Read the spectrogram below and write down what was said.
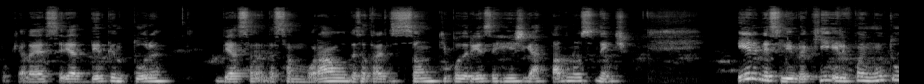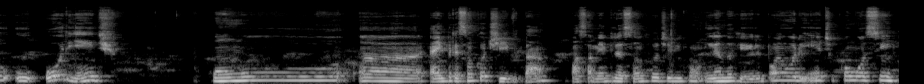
porque ela é, seria detentora dessa, dessa moral, dessa tradição que poderia ser resgatada no Ocidente. Ele, nesse livro aqui, ele põe muito o Oriente como a, a impressão que eu tive, tá? Passar a minha impressão que eu tive com, lendo aqui. Ele põe o Oriente como, assim,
